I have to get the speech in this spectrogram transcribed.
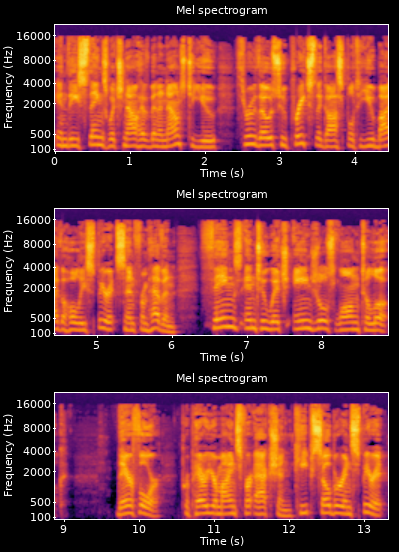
in these things which now have been announced to you through those who preach the gospel to you by the Holy Spirit sent from heaven, things into which angels long to look. Therefore, prepare your minds for action, keep sober in spirit,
